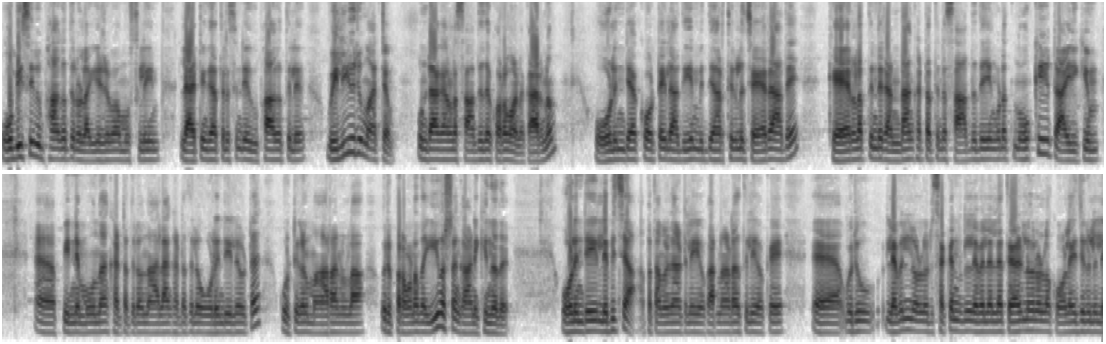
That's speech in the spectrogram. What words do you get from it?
ഒ ബി സി വിഭാഗത്തിലുള്ള ഈഴവ മുസ്ലിം ലാറ്റിൻ കാത്തലിസിന്റെ വിഭാഗത്തിൽ വലിയൊരു മാറ്റം ഉണ്ടാകാനുള്ള സാധ്യത കുറവാണ്. കാരണം ഓൾ ഇന്ത്യ കോട്ടയിൽ അധികം വിദ്യാർത്ഥികൾ ചേരാതെ കേരളത്തിന്റെ രണ്ടാം ഘട്ടത്തിന്റെ സാധ്യതയും കൂടെ നോക്കിയിട്ടായിരിക്കും പിന്നെ മൂന്നാം ഘട്ടത്തിലോ നാലാം ഘട്ടത്തിലോ ഓൾ ഇന്ത്യയിലോട്ട് കുട്ടികൾ മാറാനുള്ള ഒരു പ്രവണത ഈ വർഷം കാണിക്കുന്നത്. ഓൾ ഇന്ത്യയിൽ ലഭിച്ച അപ്പോൾ തമിഴ്നാട്ടിലെയോ കർണാടകത്തിലെയോ ഒക്കെ ഒരു ലെവലിലുള്ള ഒരു സെക്കൻഡറി ലെവൽ അല്ല തേർഡ് ലെവലുള്ള കോളേജുകളിൽ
